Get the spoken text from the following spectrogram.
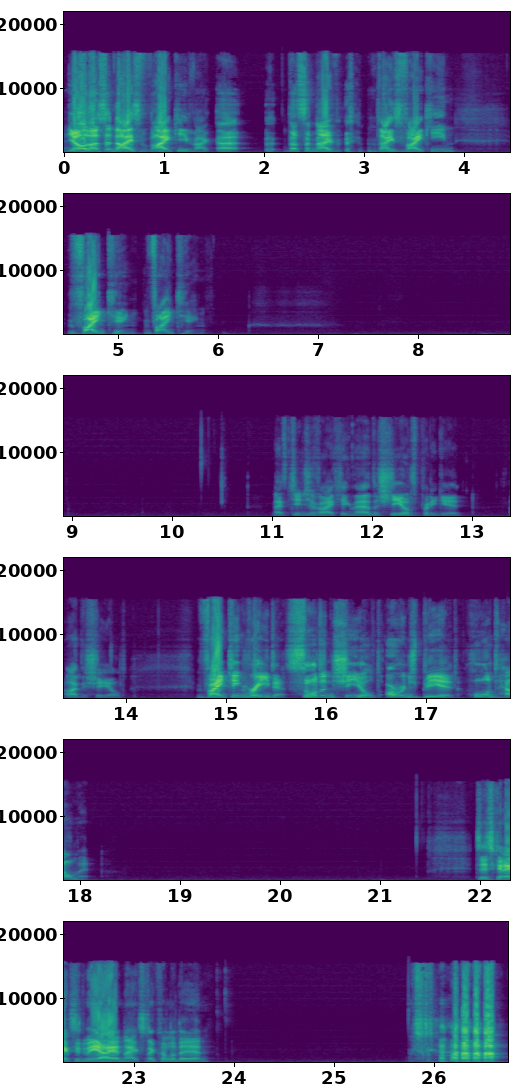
Yo, that's a nice Viking. Uh, that's a nice, nice Viking. Viking. Viking. Nice Ginger Viking there. The shield's pretty good. I like the shield. Viking Raider, sword and shield, orange beard, horned helmet. Disconnected me, I had an accident colored in.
